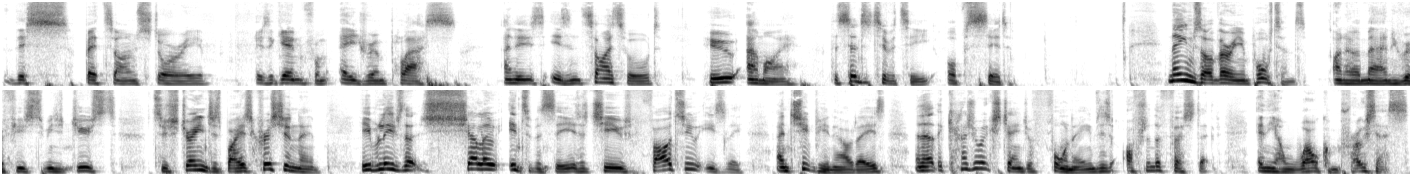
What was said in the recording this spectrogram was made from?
This bedtime story is again from Adrian Plass and it is, is entitled Who Am I? The Sensitivity of Sid. Names are very important. I know a man who refused to be introduced to strangers by his Christian name. He believes that shallow intimacy is achieved far too easily and cheaply nowadays, and that the casual exchange of forenames is often the first step in the unwelcome process.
